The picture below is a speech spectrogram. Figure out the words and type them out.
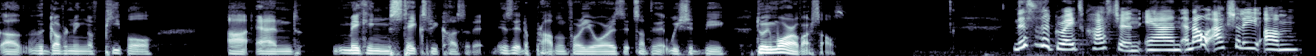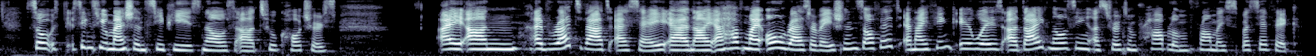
uh, the governing of people uh, and making mistakes because of it? Is it a problem for you, or is it something that we should be doing more of ourselves? This is a great question, and and now actually, um, so since you mentioned CP Snow's uh, two cultures, I um I've read that essay and I, I have my own reservations of it and I think it was uh, diagnosing a certain problem from a specific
